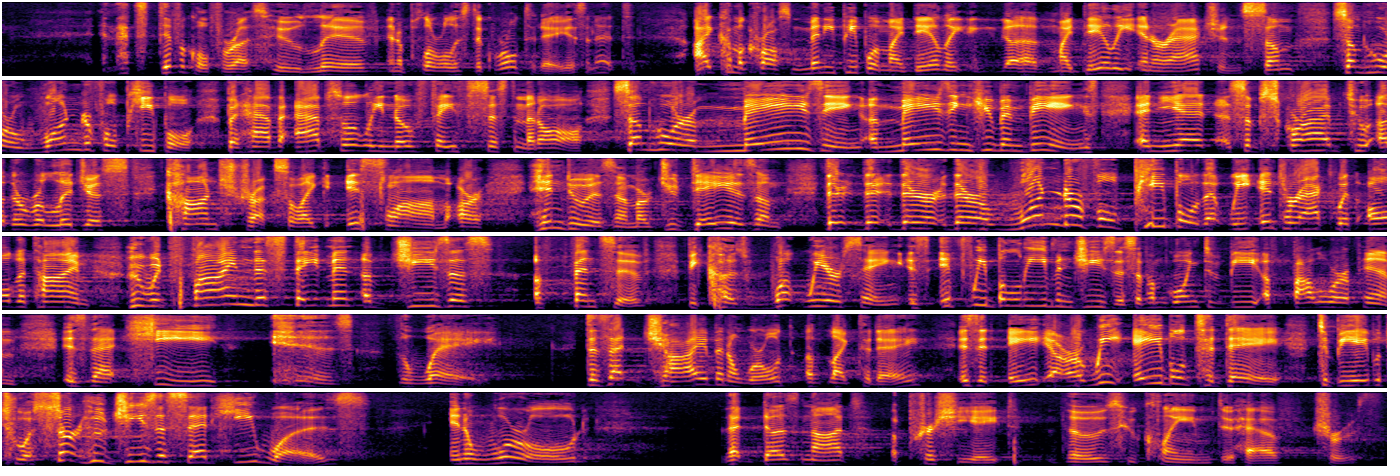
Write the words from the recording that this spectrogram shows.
And that's difficult for us who live in a pluralistic world today, isn't it? I come across many people in my daily, uh, my daily interactions, some, some who are wonderful people but have absolutely no faith system at all. Some who are amazing, amazing human beings and yet subscribe to other religious constructs like Islam or Hinduism or Judaism. There, there, there, there are wonderful people that we interact with all the time who would find this statement of Jesus offensive because what we are saying is if we believe in Jesus, if I'm going to be a follower of him, is that he is the way. Does that jibe in a world of like today? Is it a, are we able today to be able to assert who Jesus said he was in a world that does not appreciate those who claim to have truth?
